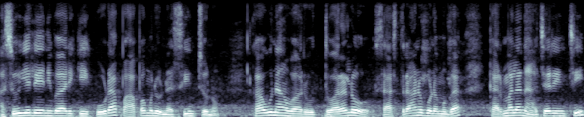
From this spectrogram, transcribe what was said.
అసూయ లేని వారికి కూడా పాపములు నశించును. కావున వారు త్వరలో శాస్త్రానుగుణముగా కర్మలను ఆచరించి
